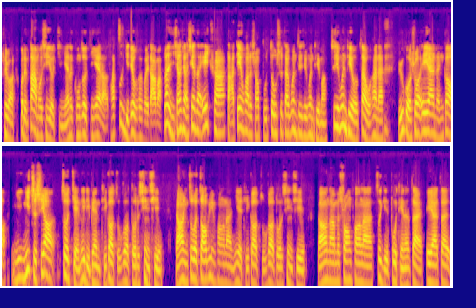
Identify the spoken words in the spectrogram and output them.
对吧？或者大模型有几年的工作经验了，他自己就会回答嘛？那你想想，现在 HR 打电话的时候不都是在问这些问题吗？这些问题我在我看来，如果说 AI 能够你你只是要做简历里边提高足够多的信息。然后你作为招聘方呢，你也提高足够多的信息，然后他们双方呢自己不停的在 AI 在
